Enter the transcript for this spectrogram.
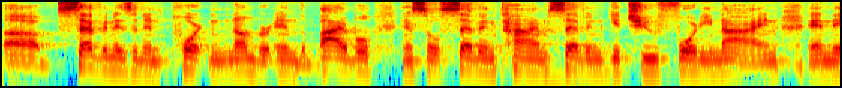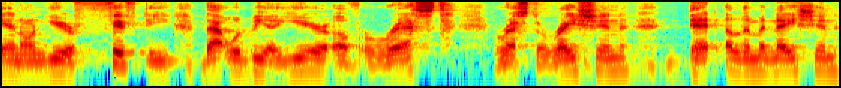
Uh, seven is an important number in the Bible, and so seven times seven gets you 49. And then on year 50, that would be a year of rest restoration, debt elimination,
